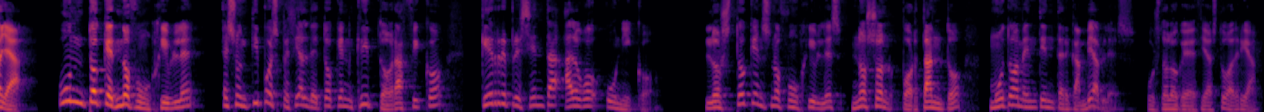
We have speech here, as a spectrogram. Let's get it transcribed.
allá. Un token no fungible es un tipo especial de token criptográfico que representa algo único. Los tokens no fungibles no son, por tanto, mutuamente intercambiables, justo lo que decías tú, Adrián.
